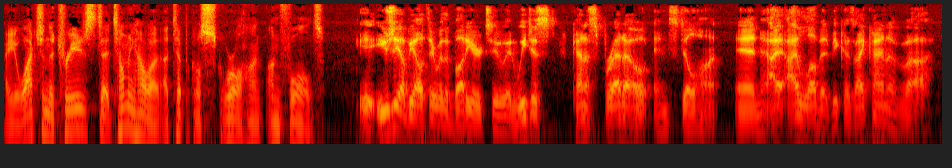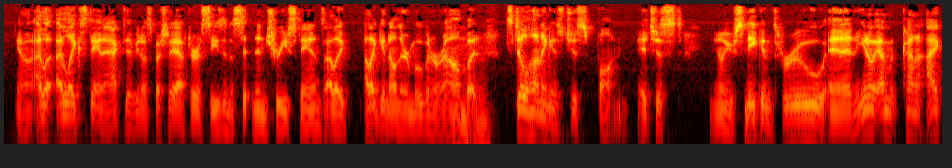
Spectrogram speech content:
are you watching the trees? Tell me how a, a typical squirrel hunt unfolds. Usually, I'll be out there with a buddy or two, and we just kind of spread out and still hunt. And I, I love it because I kind of uh, you know, I, li- I like staying active, you know, especially after a season of sitting in tree stands. I like, I like getting on there and moving around, mm-hmm. but still hunting is just fun. It's just, you know, you're sneaking through and, you know, I'm kind of, I,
